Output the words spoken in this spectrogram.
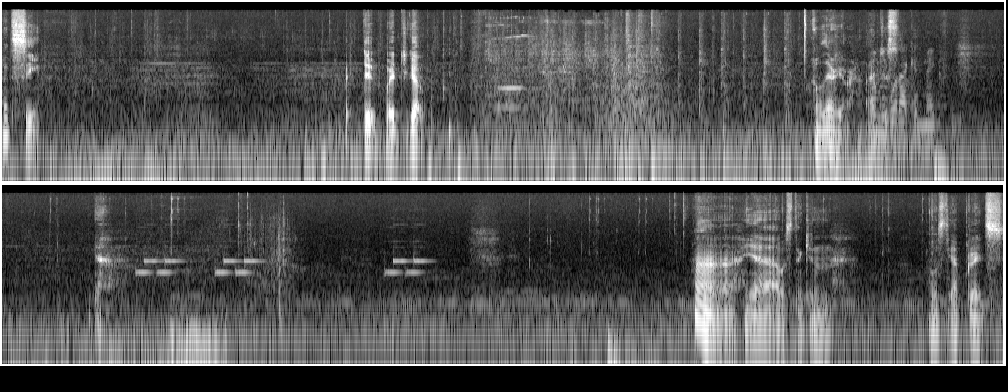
Let's see. Wait, dude, where'd you go? Oh, there you are. I Tell just... I can make for you. Yeah. Huh, yeah, I was thinking... What was the upgrades?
